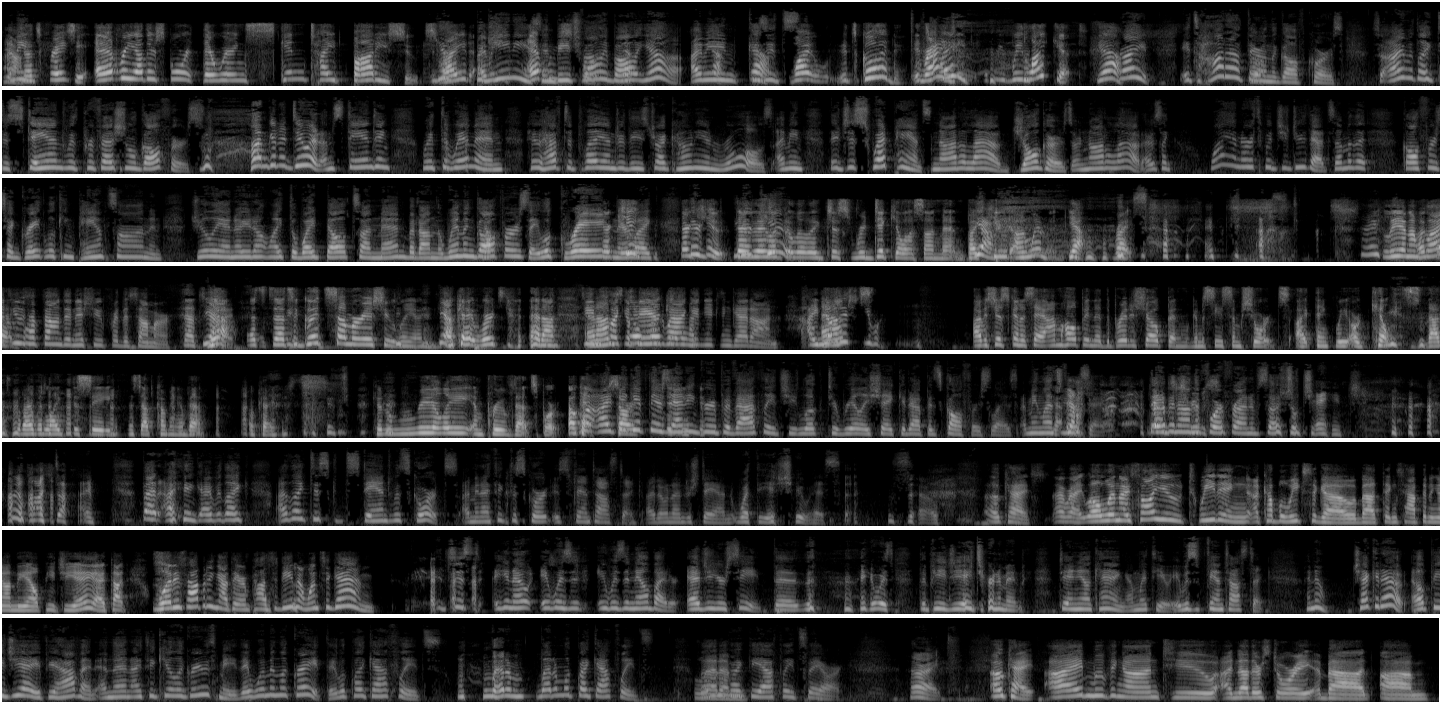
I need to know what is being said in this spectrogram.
I mean, that's crazy. Every other sport, they're wearing skin tight bodysuits, yeah, right? Bikinis I mean, and beach sport. volleyball. Yeah. I mean, because yeah. it's why it's good. It's Right. great. We, we like it. Yeah. Right. It's hot out there Yeah. on the golf course. So I would like to stand with professional golfers. I'm going to do it. I'm standing with the women who have to play under these draconian rules. I mean, they're just sweatpants not allowed. Joggers are not allowed. I was like, why on earth would you do that? Some of the golfers had great looking pants on. And Julie, I know you don't like the white belts on men, but on the women golfers, they look great. They're and they're cute. like, they're, cute. They're, They're, they cute. look like just ridiculous on men, but Yeah. cute on women. Yeah, right. Just- Lian, I'm glad you have found an issue for the summer. That's Yeah, good. that's that's a good summer issue, Lian. Yeah. Okay, we're and I Seems and I'm like a still working on- bandwagon you can get on. I I'm noticed s- you were I was just going to say, I'm hoping that the British Open, we're going to see some shorts. I think we or kilts. That's what I would like to see this upcoming event. Okay, could really improve that sport. Okay, well, I sorry. think if there's any group of athletes you look to really shake it up, it's golfers, Liz. I mean, let's Yeah. face it. They've been on the forefront of social change for a long time. But I think I would like I'd like to stand with skirts. I mean, I think the skirt is fantastic. I don't understand what the issue is. So Okay. All right. Well, when I saw you tweeting a couple weeks ago about things happening on the LPGA, I thought, what is happening out there in Pasadena once again? it's just you know it was a, it was a nail biter. Edge of your seat. The, the it was the pga tournament. Danielle kang i'm with you. It was fantastic. I know. Check it out. Lpga if you haven't. And then i think you'll agree with me. They women look great. They look like athletes. Let them let them look like athletes. Let, Let them. 'em. look like the athletes they are. All right Okay. I'm moving on to another story about um,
